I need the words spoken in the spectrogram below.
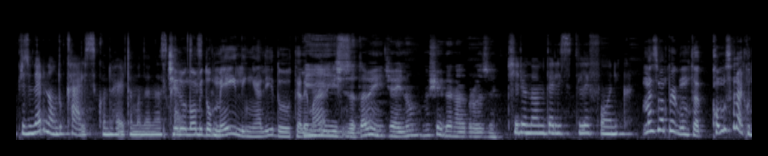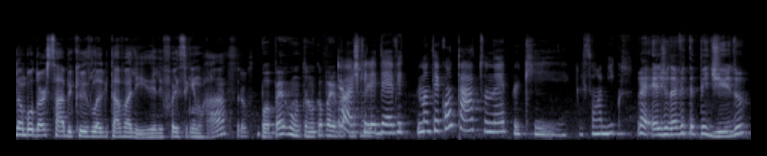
prisioneiro não, do Cálice, quando o Harry tá mandando as Tira o nome do mailing ali, do telemarketing. Isso, exatamente. Aí não, não chega nada pra você. Tira o nome da lista telefônica. Mas uma pergunta, como será que o Dumbledore sabe que o Slug tava ali? Ele foi seguindo rastro? Boa pergunta, nunca parei pra Eu acho que ele deve manter contato, né? Porque eles são amigos. É, ele já deve ter pedido,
